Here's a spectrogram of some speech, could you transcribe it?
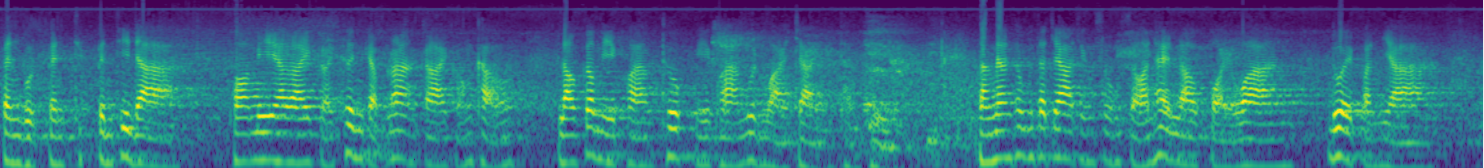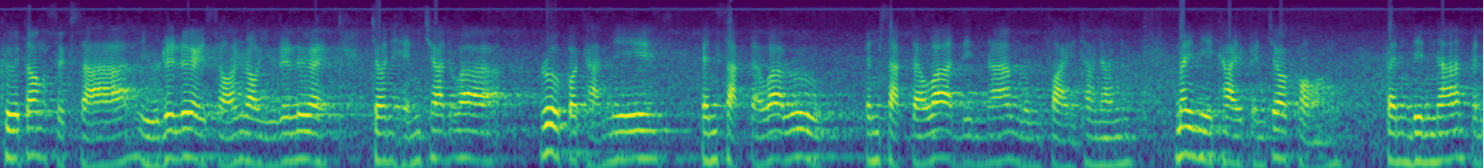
เป็นบุตรเป็นเป็นทิดา พอมีอะไรเกิดขึ้นกับร่างกายของเขา เราก็มีความทุกข์มีความวุ่นวายใจทันที ดังนั้นพระพุทธเจ้าจึงทรงสอนให้เราปล่อยวางด้วยปัญญา คือต้องศึกษาอยู่เรื่อยๆ สอนเราอยู่เรื่อยๆ จนเห็นชัดว่ารูปประขันนี้เป็นสักแต่ว่ารูป เป็นสักแต่ว่าดินน้ำลมไฟเท่านั้น ไม่มีใครเป็นเจ้าของ เป็นดินน้ำเป็น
